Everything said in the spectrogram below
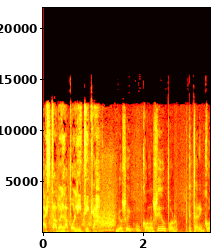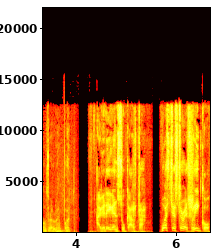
ha estado en la política. Yo soy conocido por estar en contra de los impuestos. Agrega en su carta. Westchester es rico.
